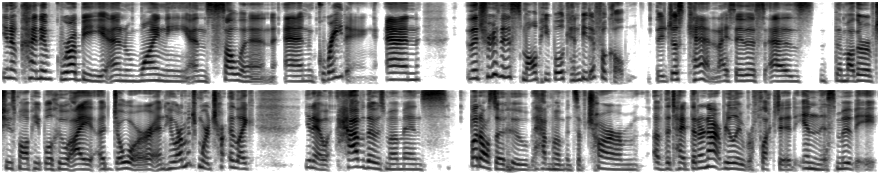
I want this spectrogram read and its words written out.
you know, kind of grubby and whiny and sullen and grating. And the truth is, small people can be difficult. They just can. And I say this as the mother of two small people who I adore and who are much more char- like, you know, have those moments, but also who have moments of charm of the type that are not really reflected in this movie.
